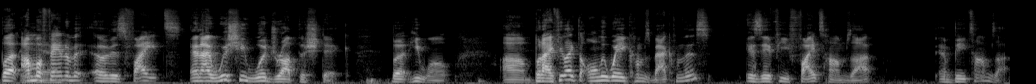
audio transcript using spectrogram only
But I'm a fan of of his fights, and I wish he would drop the shtick, but he won't. Um, but I feel like the only way he comes back from this is if he fights Hamzat and beats Hamzat.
